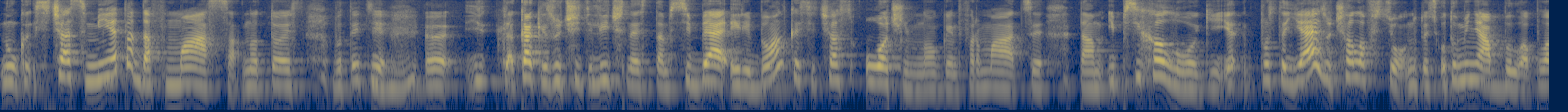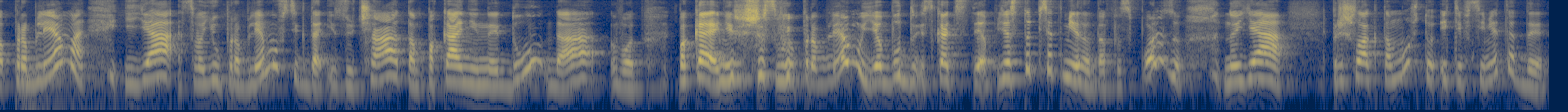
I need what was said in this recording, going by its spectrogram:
ну, сейчас методов масса, ну, то есть вот эти, mm-hmm. э, как изучить личность там себя и ребенка, сейчас очень много информации, там и психологии. Просто я изучала все, ну, то есть вот у меня была проблема, и я свою проблему всегда изучаю там, пока не найду, да, вот, пока я не решу свою проблему, я буду искать, я 150 методов использую, но я пришла к тому, что эти все методы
